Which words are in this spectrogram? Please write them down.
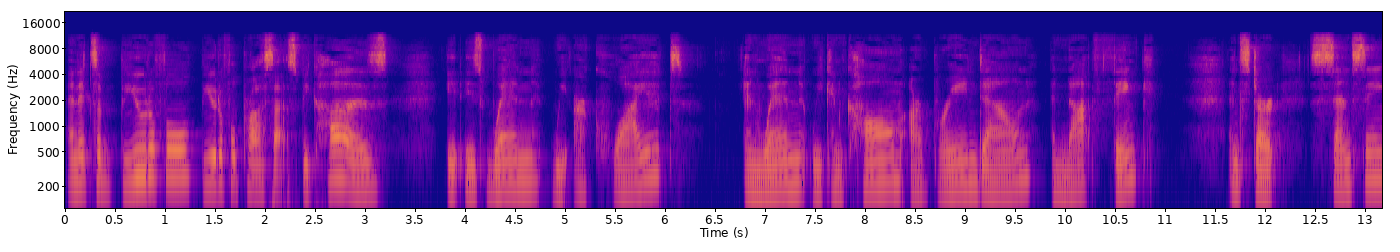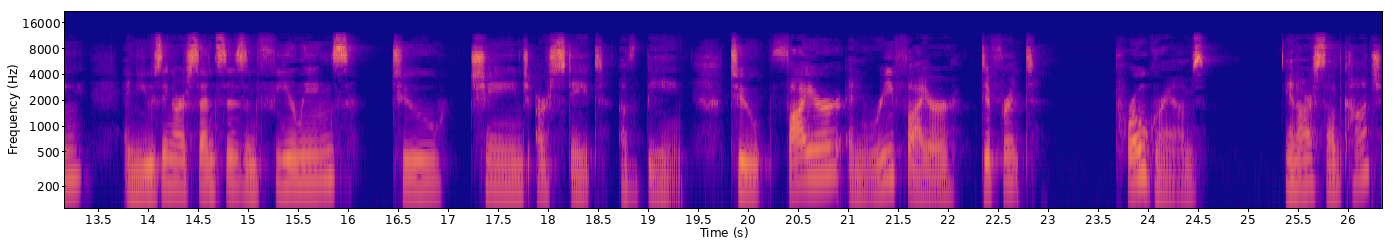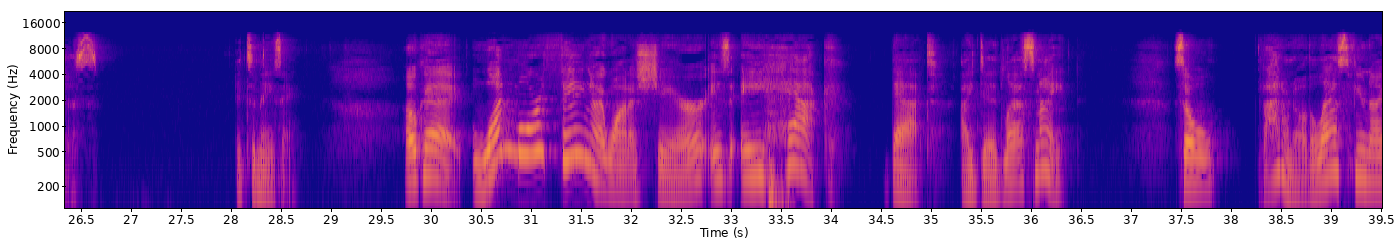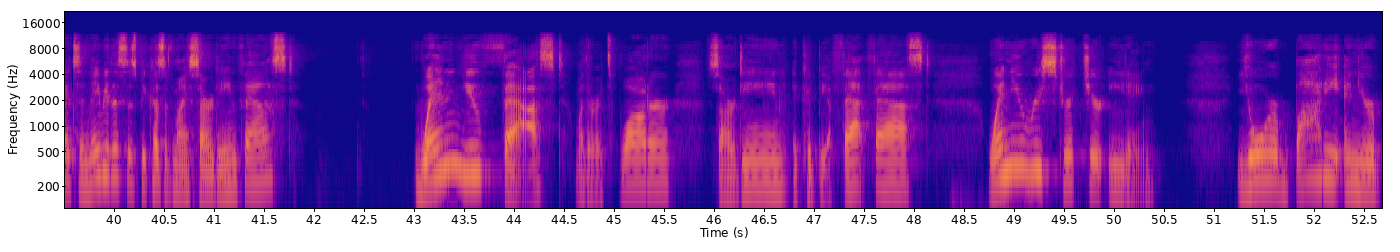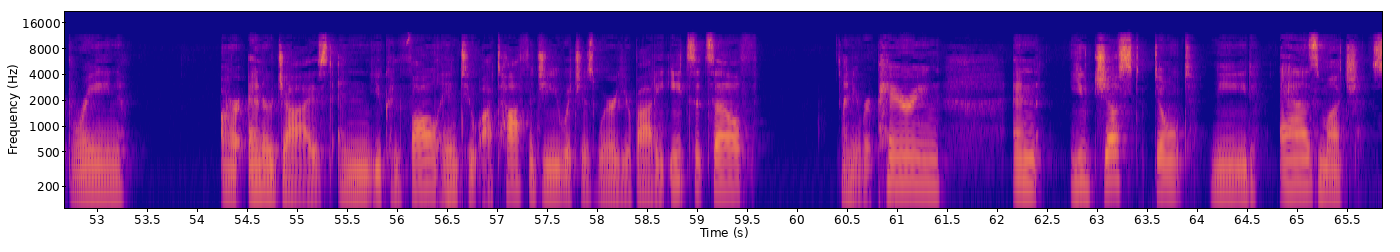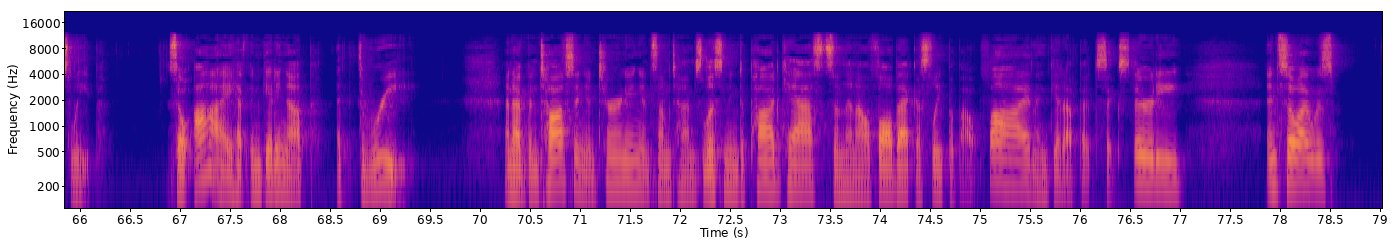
And it's a beautiful, beautiful process because it is when we are quiet and when we can calm our brain down and not think and start sensing and using our senses and feelings to change our state of being, to fire and refire different programs in our subconscious. It's amazing. Okay, one more thing I want to share is a hack that I did last night. So, I don't know, the last few nights, and maybe this is because of my sardine fast. When you fast, whether it's water, sardine, it could be a fat fast. When you restrict your eating, your body and your brain are energized and you can fall into autophagy, which is where your body eats itself and you're repairing, and you just don't need as much sleep. So I have been getting up at three and I've been tossing and turning and sometimes listening to podcasts and then I'll fall back asleep about 5 and get up at 6:30. And so I was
